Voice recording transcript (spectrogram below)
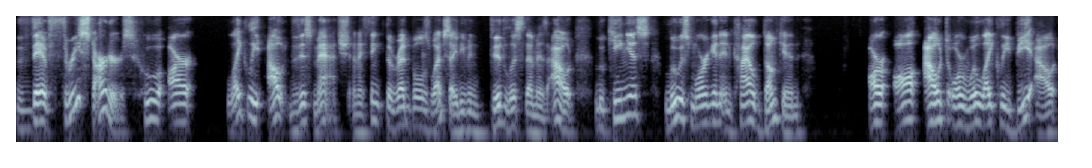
they have three starters who are likely out this match. And I think the Red Bulls website even did list them as out. Luquinhas, Lewis Morgan, and Kyle Duncan are all out or will likely be out.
